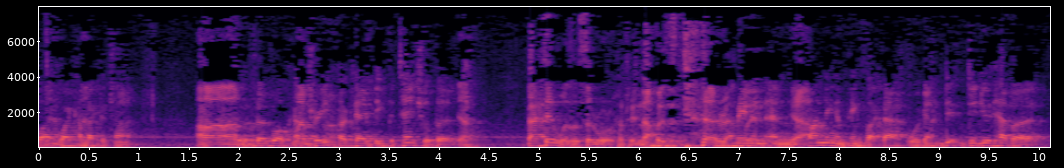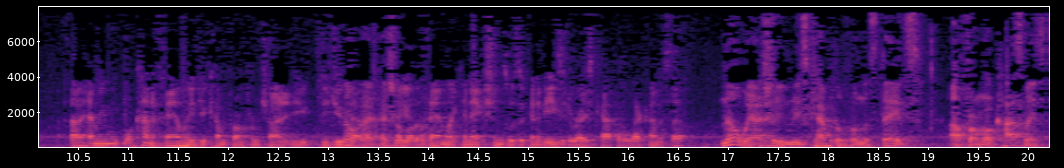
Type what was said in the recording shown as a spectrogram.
Why, why come back to China? um, To a third world my- country? Okay, big potential, but yeah. Back then it was a third world country. Now it's I mean, and, and yeah. funding and things like that. We're going. Did, did you have a? uh, I mean, what kind of family did you come from from China? Did you, did you No, have actually- a lot of family connections? Was it going to be easy to raise capital, that kind of stuff? No, we actually raised capital from the states, uh, from our classmates.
